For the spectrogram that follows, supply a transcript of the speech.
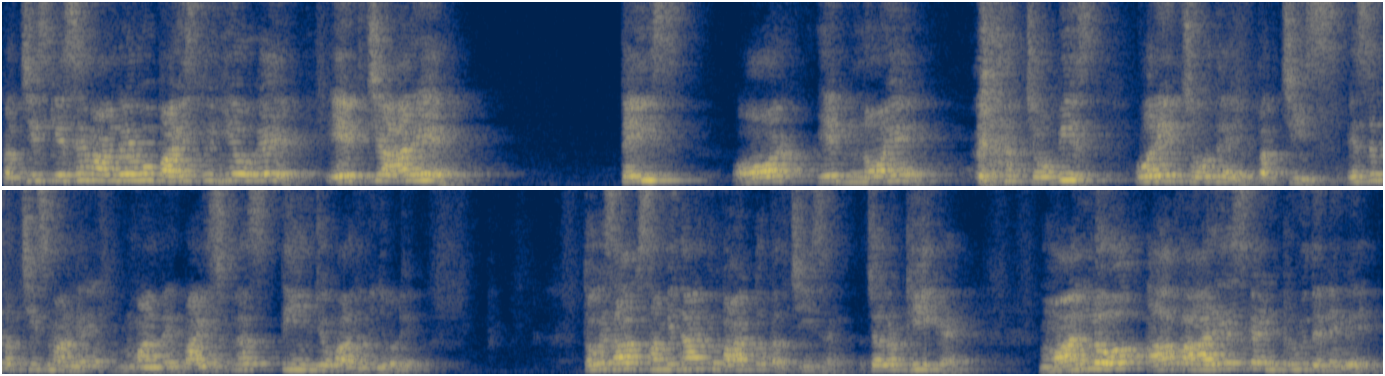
25 कैसे मान रहे हैं वो? 22 तो ये हो गए, एक चार है, तेईस और एक नौ है, चौबीस। और एक चौदह पच्चीस। ऐसे पच्चीस मान रहे मान रहे, बाईस प्लस तीन जो बाद में जोड़े। तो साहब, संविधान में बात तो पच्चीस है। चलो ठीक है। मान लो आप आर का इंटरव्यू देने गए।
